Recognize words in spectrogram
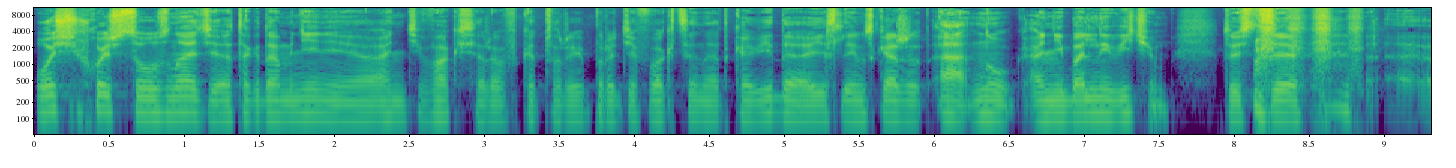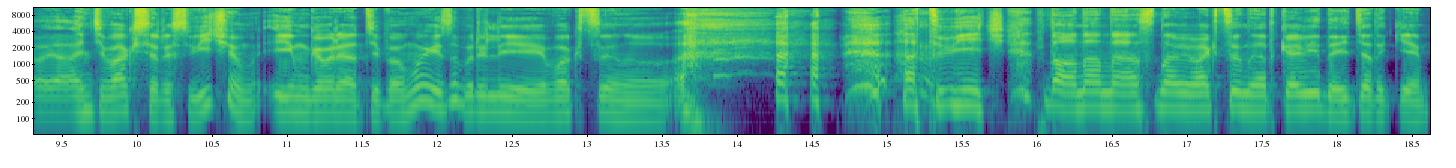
Очень хочется узнать э, тогда мнение антиваксеров, которые против вакцины от ковида, если им скажут, а, ну, они больны ВИЧем. То есть э, э, антиваксеры с ВИЧем, и им говорят, типа, мы изобрели вакцину от ВИЧ, но она на основе вакцины от ковида, и те такие,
